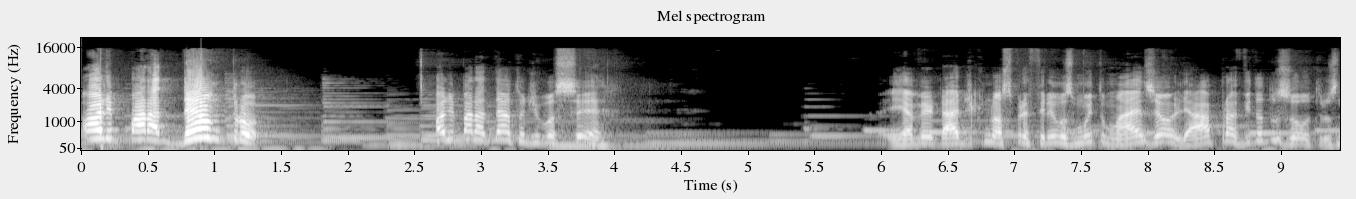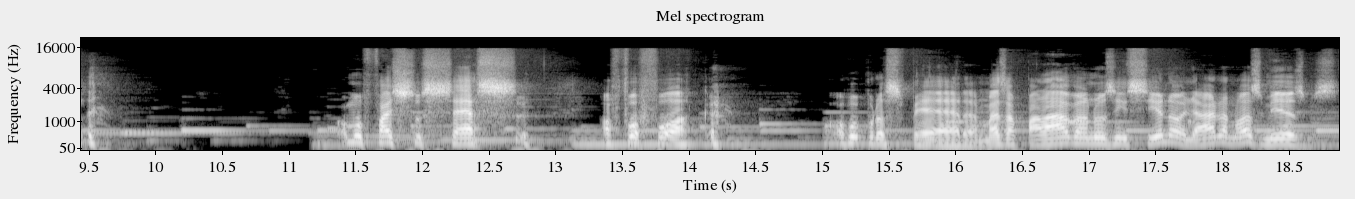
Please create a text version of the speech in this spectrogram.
olhe para dentro. Olhe para dentro de você. E a verdade é que nós preferimos muito mais é olhar para a vida dos outros, né? Como faz sucesso a fofoca, como prospera. Mas a palavra nos ensina a olhar a nós mesmos.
